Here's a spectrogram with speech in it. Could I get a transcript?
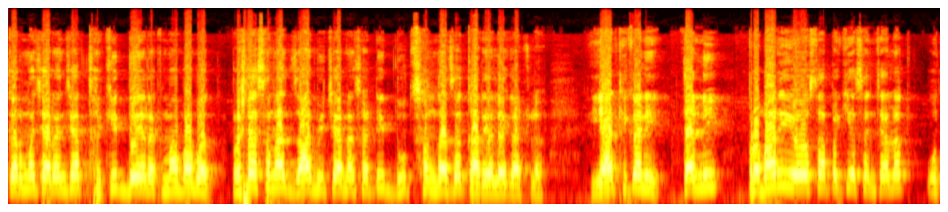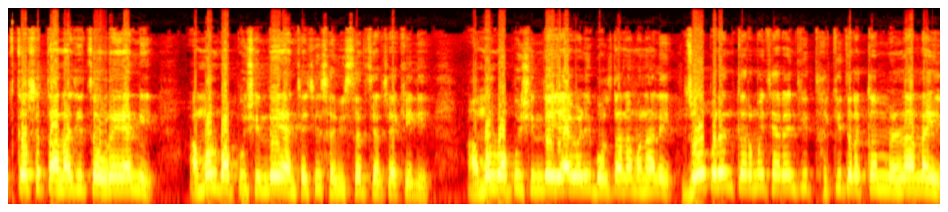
कर्मचाऱ्यांच्या थकीत देय रकमाबाबत प्रशासनात जाब विचारण्यासाठी दूध संघाचं कार्यालय गाठलं. या ठिकाणी त्यांनी प्रभारी व्यवस्थापकीय संचालक उत्कर्ष तानाजी चौरे यांनी अमोल बापू शिंदे यांच्याशी सविस्तर चर्चा केली. अमोल बापू शिंदे यावेळी बोलताना म्हणाले जोपर्यंत कर्मचाऱ्यांची थकीत रक्कम मिळणार नाही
